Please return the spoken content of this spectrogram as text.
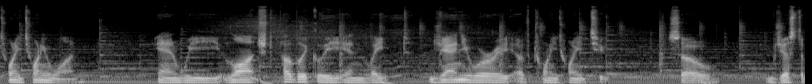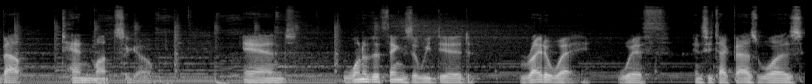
2021, and we launched publicly in late January of 2022. So, just about 10 months ago. And one of the things that we did right away with NC Tech Paths was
